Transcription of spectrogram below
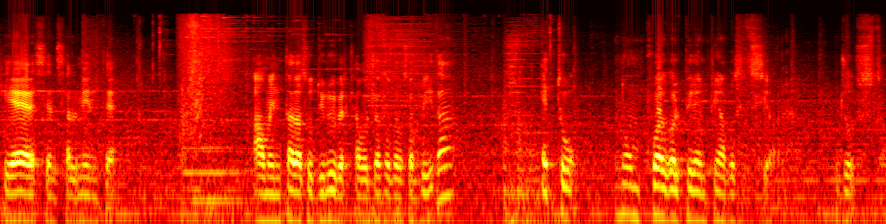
che è essenzialmente aumentata su di lui perché avevo già sotto la sua abilità, e tu non puoi colpire in prima posizione, giusto.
